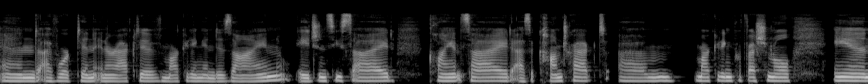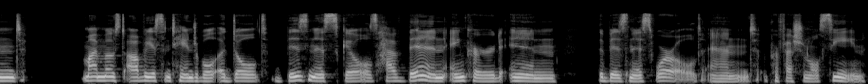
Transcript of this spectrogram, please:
and I've worked in interactive marketing and design, agency side, client side, as a contract um, marketing professional, and my most obvious and tangible adult business skills have been anchored in the business world and professional scene.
